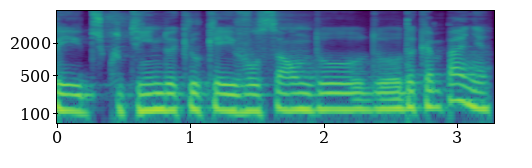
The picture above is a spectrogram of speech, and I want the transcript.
para, ir discutindo aquilo que é a evolução do, do, da campanha.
